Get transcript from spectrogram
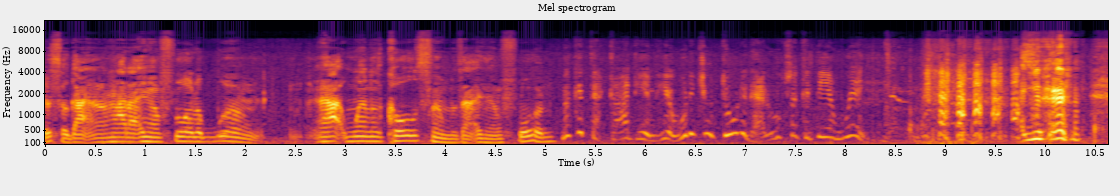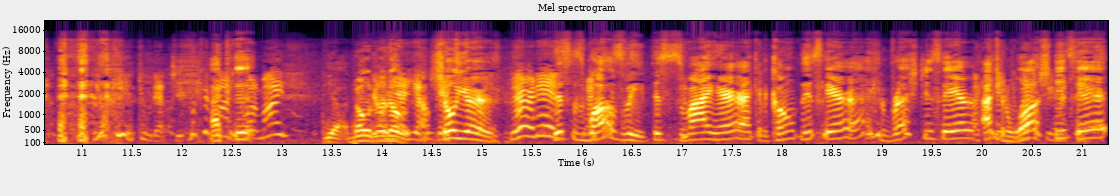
It's so goddamn hot out here in Florida, boy. Hot winters, cold summers out here in Florida. Look at that goddamn hair. What did you do to that? It looks like a damn wig. You heard? You can't do that. To Look at I mine. could. You want mine? yeah. No, no, no. yeah, yeah, okay. Show yours. There it is. This is Bosley. This is my hair. I can comb this hair. I can brush this hair. I I, can wash this hair.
